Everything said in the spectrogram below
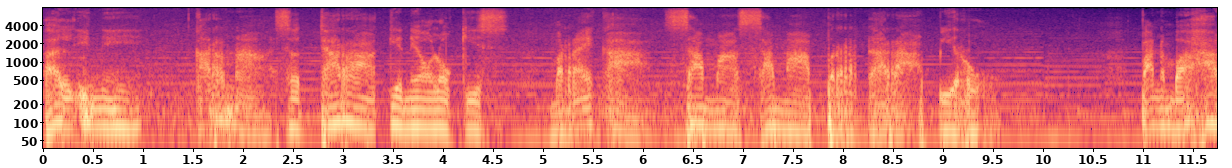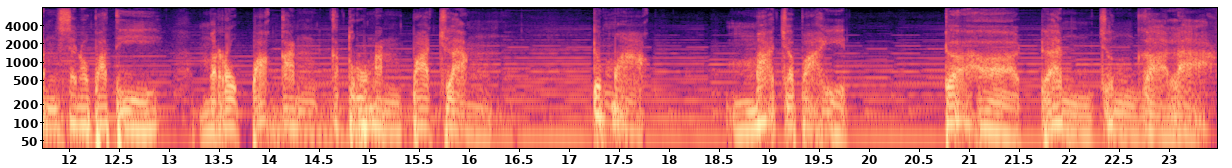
Hal ini karena secara genealogis mereka sama-sama berdarah biru. Panembahan Senopati merupakan keturunan Pajang, Demak, Majapahit, Daha, dan Jenggala.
